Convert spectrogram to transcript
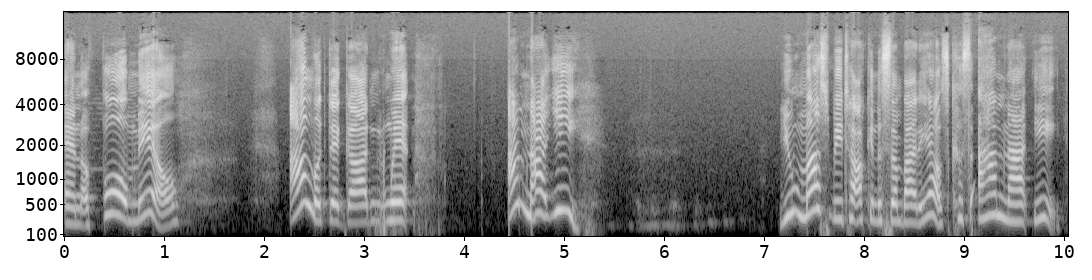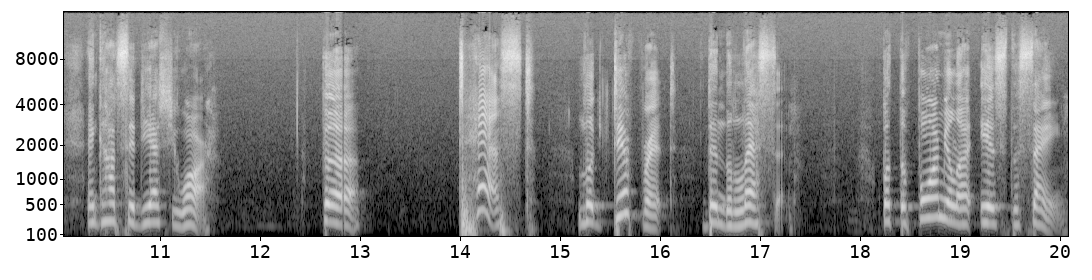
and a full meal. I looked at God and went, I'm not ye. You must be talking to somebody else because I'm not ye. And God said, Yes, you are. The test looked different than the lesson, but the formula is the same.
